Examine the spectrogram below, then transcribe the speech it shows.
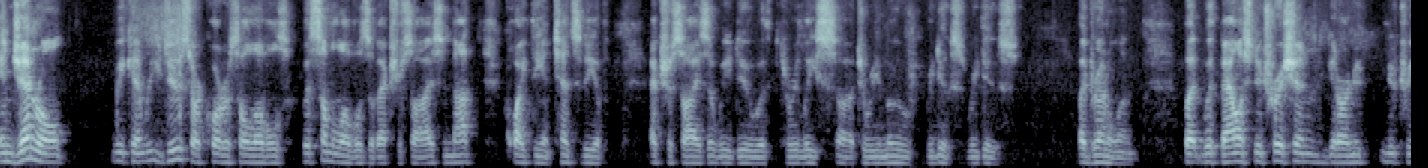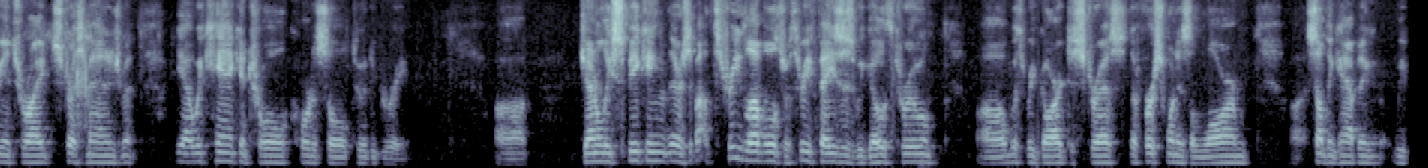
In general, we can reduce our cortisol levels with some levels of exercise and not quite the intensity of exercise that we do with to release uh, to remove reduce reduce adrenaline. But with balanced nutrition get our nu- nutrients right stress management yeah we can control cortisol to a degree. Uh, generally speaking there's about three levels or three phases we go through uh, with regard to stress. The first one is alarm, uh, something happening. We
